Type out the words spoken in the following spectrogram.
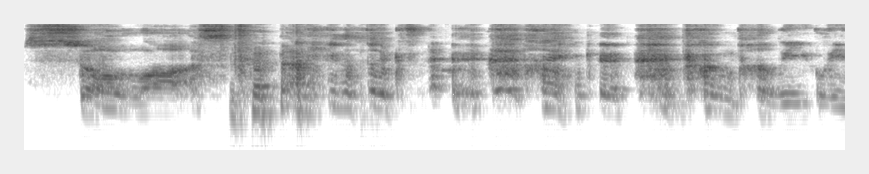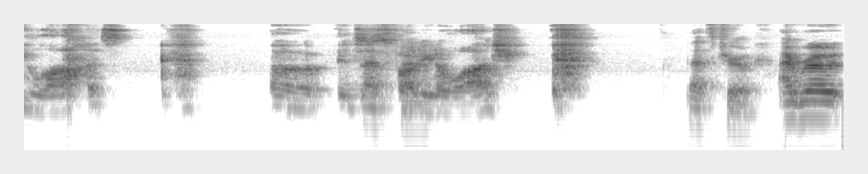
so lost. he looks like completely lost. Uh, it's That's just funny to watch. That's true. I wrote,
